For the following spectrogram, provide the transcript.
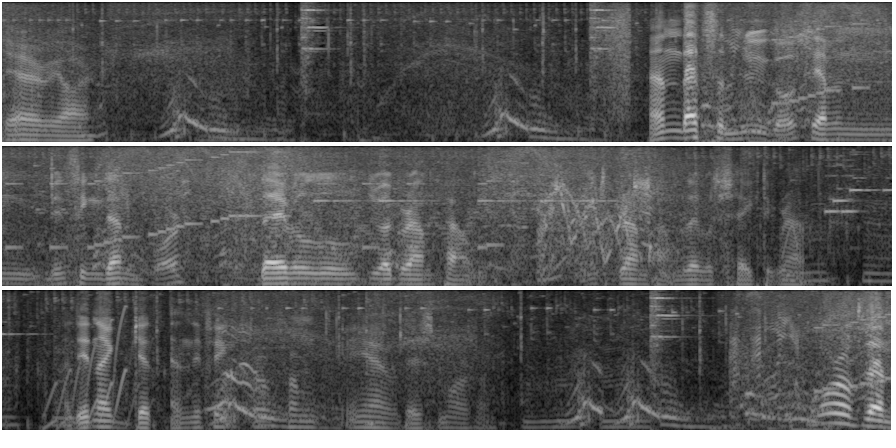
There we are. And that's a ghost, we haven't been seeing them before. They will do a ground pound. Not ground pound, they will shake the ground. Mm-hmm. Didn't I get anything from, from yeah, there's more of them. More of them!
